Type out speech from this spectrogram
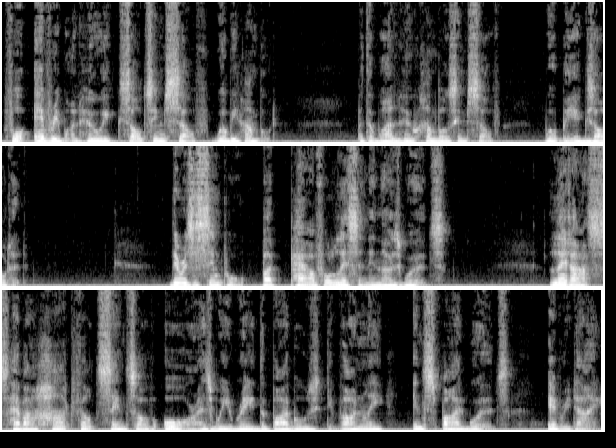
For everyone who exalts himself will be humbled, but the one who humbles himself will be exalted. There is a simple but powerful lesson in those words. Let us have a heartfelt sense of awe as we read the Bible's divinely inspired words every day.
